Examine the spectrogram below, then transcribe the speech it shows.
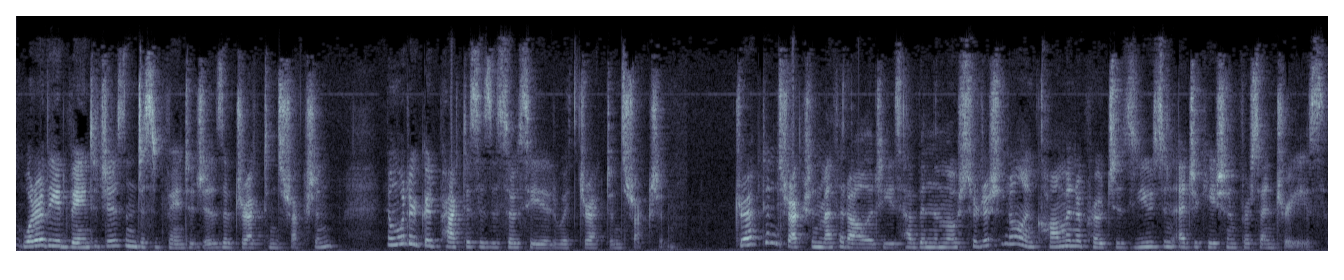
What are the advantages and disadvantages of direct instruction? And what are good practices associated with direct instruction? Direct instruction methodologies have been the most traditional and common approaches used in education for centuries.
